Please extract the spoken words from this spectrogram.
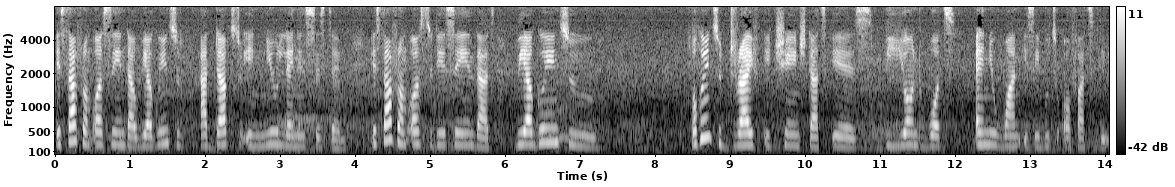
It starts from us saying that we are going to adapt to a new learning system it starts from us today saying that we are going to we're going to drive a change that is beyond what anyone is able to offer today.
